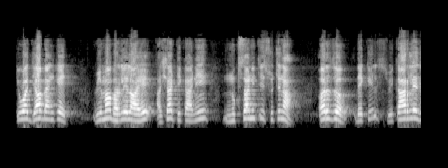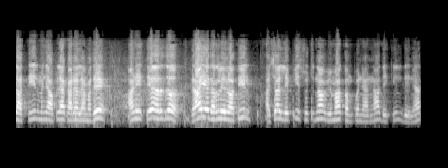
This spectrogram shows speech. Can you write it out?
किंवा ज्या बँकेत विमा भरलेला आहे अशा ठिकाणी नुकसानीची सूचना अर्ज देखील स्वीकारले जातील म्हणजे आपल्या कार्यालयामध्ये. आणि ते अर्ज ग्राह्य धरले जातील अशा लेखी सूचना विमा कंपन्यांना देखील देण्यात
